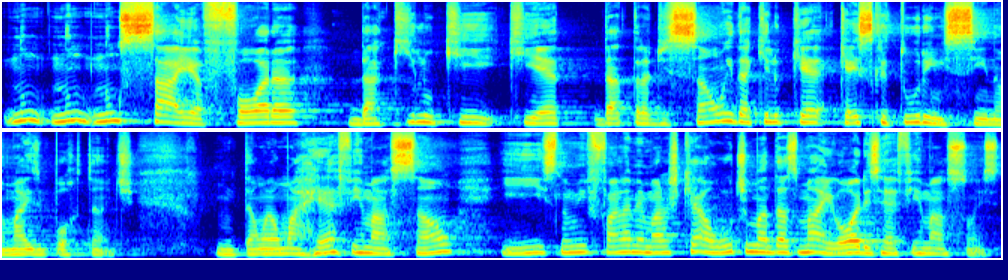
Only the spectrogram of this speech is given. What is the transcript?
não, não, não saia fora daquilo que, que é da tradição e daquilo que, é, que a Escritura ensina, mais importante. Então, é uma reafirmação, e se não me falha a memória, acho que é a última das maiores reafirmações.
